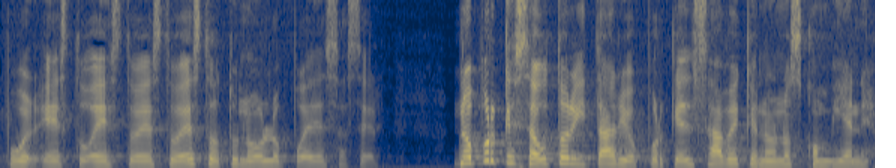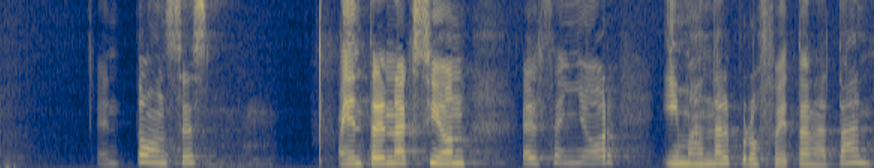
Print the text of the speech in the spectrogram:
por esto, esto, esto, esto, tú no lo puedes hacer. No porque sea autoritario, porque Él sabe que no nos conviene. Entonces, entra en acción el Señor y manda al profeta Natán.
